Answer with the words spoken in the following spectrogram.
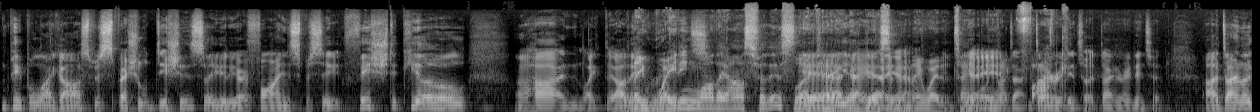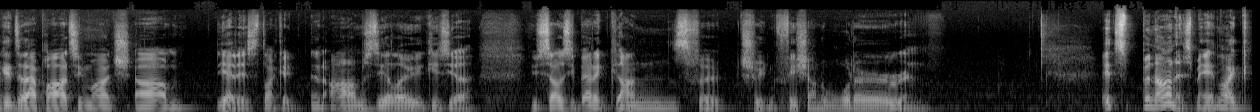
And people like ask for special dishes, so you got to go find specific fish to kill. Uh, huh. and like the Are other they waiting while they ask for this? Like, yeah, hey, I need yeah, this, yeah, and then they wait at the table. Yeah, yeah. you're like, don't, don't read into it. Don't read into it. Uh, don't look into that part too much. Um, yeah, there's like a, an arms dealer who gives you, who sells you better guns for shooting fish underwater, and it's bananas, man. Like,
